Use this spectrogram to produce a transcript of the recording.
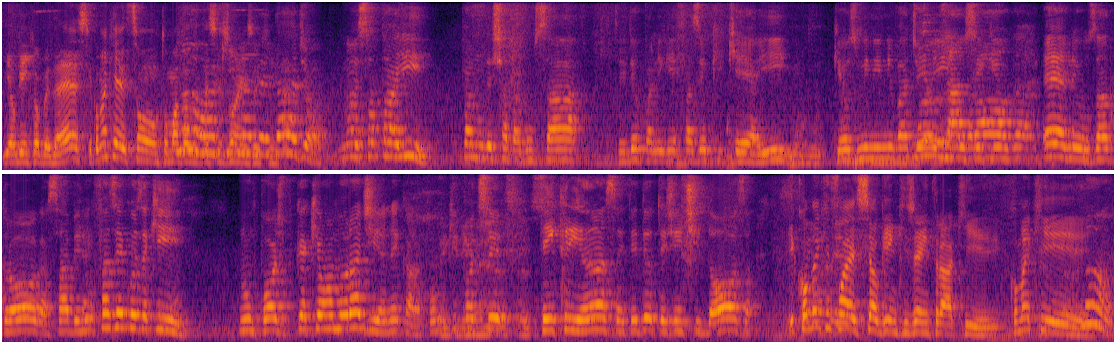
e alguém que obedece? Como é que são tomadas as decisões aqui, na aqui? verdade, ó, nós só tá aí pra não deixar bagunçar, entendeu? Pra ninguém fazer o que quer aí. Porque os meninos invadiram Nem aí, usar conseguiam. droga. É, nem usar droga, sabe? Nem fazer coisa que não pode, porque aqui é uma moradia, né, cara? Como que pode ser? Tem criança, entendeu? Tem gente idosa. E como é que faz se alguém quiser entrar aqui? Como é que. Não,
